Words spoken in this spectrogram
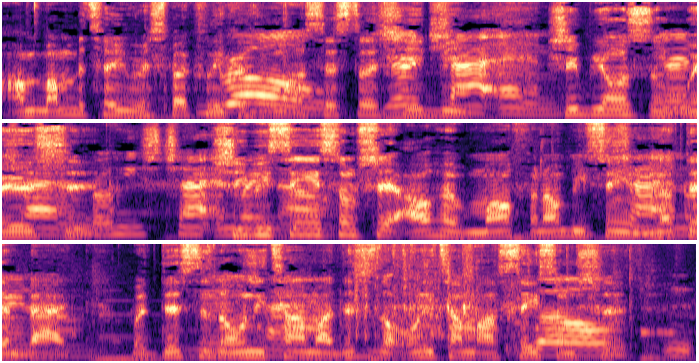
I'm, I'm gonna tell you respectfully because Bro, you're my sister. you're she be chatting. she be on some You're weird chatting, shit. bro. He's chatting She be right saying now. some shit out her mouth, and I'll be He's saying nothing right back. now. But this is You're the only time I this is the only time I'll say well, some shit.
